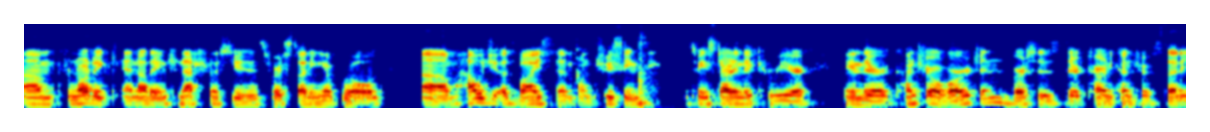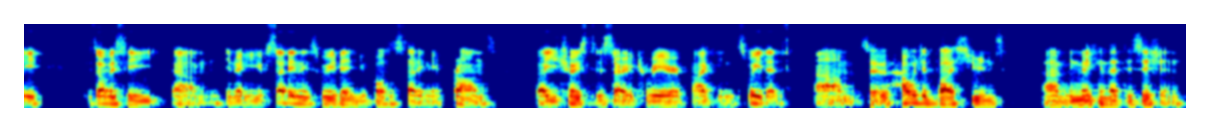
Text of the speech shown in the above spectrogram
um, for Nordic and other international students who are studying abroad, um, how would you advise them on choosing between starting their career in their country of origin versus their current country of study? because obviously, um, you know, you've studied in Sweden, you've also studied in France, but you chose to start a career back in Sweden. Um, so, how would you advise students um, in making that decision?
